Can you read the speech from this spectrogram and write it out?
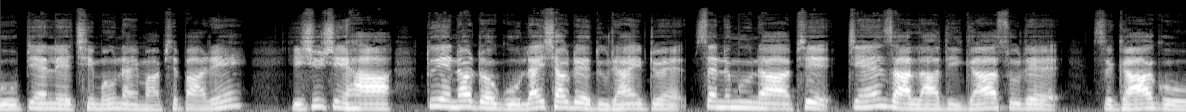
ကိုပြန်လည်ချိန်မုံနိုင်မှာဖြစ်ပါတယ်။ယေရှုရှင်ဟာသူ့ရဲ့နောက်တော်ကိုလိုက်လျှောက်တဲ့သူတိုင်းအတွက်စံနမူနာအဖြစ်ကျမ်းစာလာသည်ကားဆိုတဲ့စကားကို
